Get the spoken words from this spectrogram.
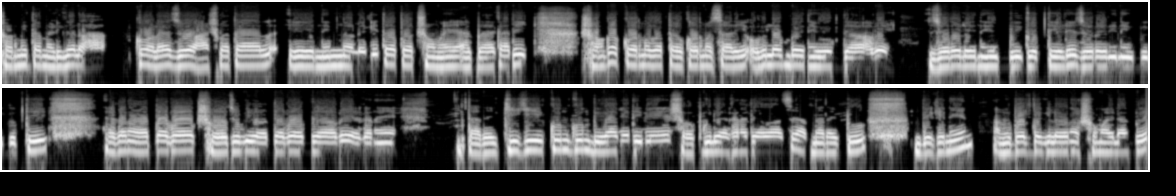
Sharmita medical college ও হাসপাতাল এ নিম্নলিখিত পদ সময়ে এক বা একাধিক সংখ্যক কর্মকর্তা ও কর্মচারী অবিলম্বে নিয়োগ দেওয়া হবে। জরুরি নিয়োগ বিজ্ঞপ্তি, এটি জরুরি নিয়োগ বিজ্ঞপ্তি। এখানে অধ্যাপক, সহযোগী অধ্যাপক দেওয়া হবে। এখানে তাদের কি কি, কোন কোন বিভাগে দিবে? সবগুলো এখানে দেওয়া আছে, আপনারা একটু দেখে নিন। আমি বলতে গেলে অনেক সময় লাগবে।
